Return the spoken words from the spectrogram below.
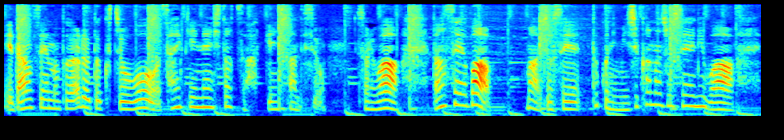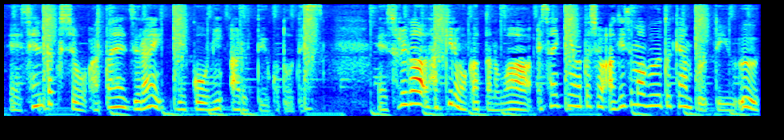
え、男性のとある特徴を最近ね、一つ発見したんですよ。それは、男性は、まあ女性、特に身近な女性には、えー、選択肢を与えづらい傾向にあるということです。えそれがはっきり分かったのは、え最近私はあげ妻ブートキャンプっていう、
